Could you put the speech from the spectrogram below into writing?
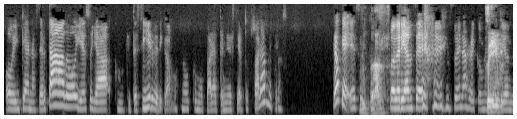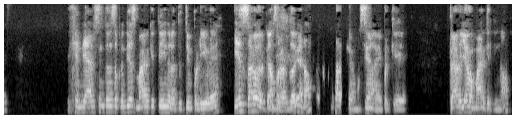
o en qué han acertado y eso ya como que te sirve, digamos, ¿no? Como para tener ciertos parámetros. Creo que eso podrían ser buenas recomendaciones. Sí. Genial, entonces aprendías marketing durante tu tiempo libre y eso es algo de lo que vamos a hablar todavía, ¿no? que me emociona a mí porque Claro, yo hago marketing, ¿no?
